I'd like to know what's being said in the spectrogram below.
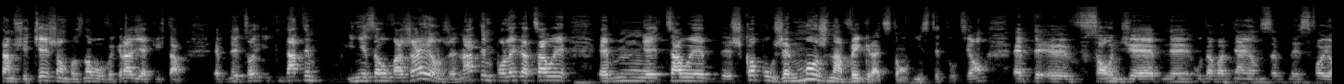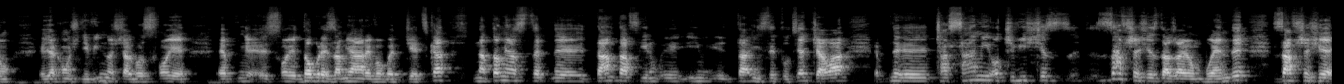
tam się cieszą, bo znowu wygrali jakiś tam co i na tym i nie zauważają, że na tym polega cały, cały szkopuł, że można wygrać z tą instytucją w sądzie, udowadniając swoją jakąś niewinność albo swoje, swoje dobre zamiary wobec dziecka. Natomiast tamta firma, ta instytucja działa czasami oczywiście zawsze się zdarzają błędy, zawsze się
